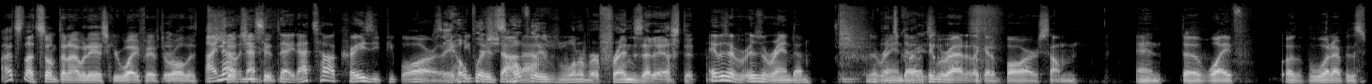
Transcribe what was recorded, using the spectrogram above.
That's not something I would ask your wife after all the i know shit and that's the thing that's how crazy people are Say, Like, hopefully, people it's, hopefully out. it was one of our friends that asked it. it was a it was a random it was a random i think we were at like at a bar or something and the wife or whatever this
